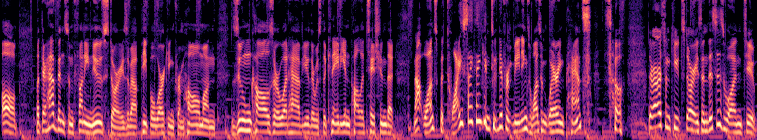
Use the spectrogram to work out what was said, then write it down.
all. But there have been some funny news stories about people working from home on Zoom calls or what have you. There was the Canadian politician that not once, but twice, I think, in two different meetings, wasn't wearing pants. So there are some cute stories, and this is one too.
